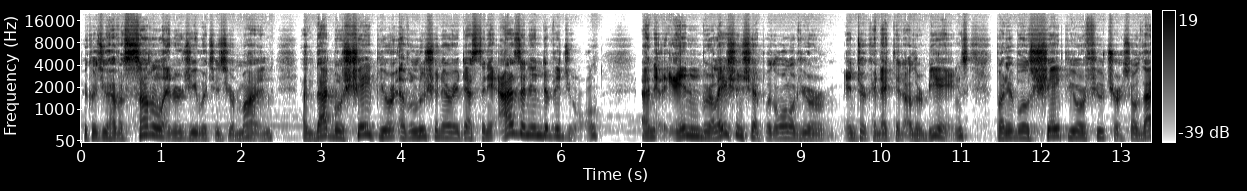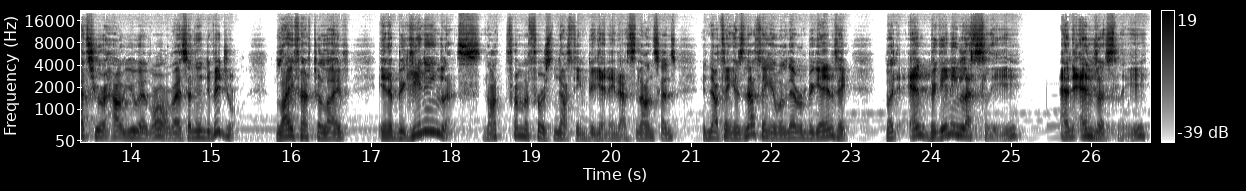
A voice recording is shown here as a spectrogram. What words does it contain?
because you have a subtle energy, which is your mind, and that will shape your evolutionary destiny as an individual and in relationship with all of your interconnected other beings, but it will shape your future. So that's your how you evolve as an individual, life after life, in a beginningless, not from a first nothing beginning. That's nonsense. Nothing is nothing. It will never begin anything, but end, beginninglessly and endlessly,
